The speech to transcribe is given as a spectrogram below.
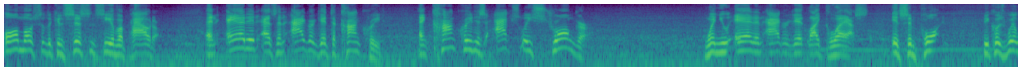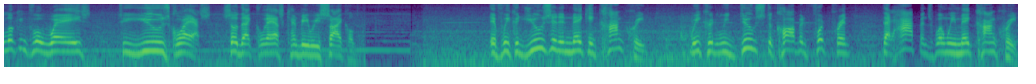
almost to the consistency of a powder and add it as an aggregate to concrete. And concrete is actually stronger when you add an aggregate like glass. It's important because we're looking for ways to use glass so that glass can be recycled. If we could use it in making concrete, we could reduce the carbon footprint that happens when we make concrete.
